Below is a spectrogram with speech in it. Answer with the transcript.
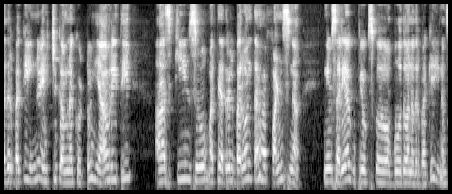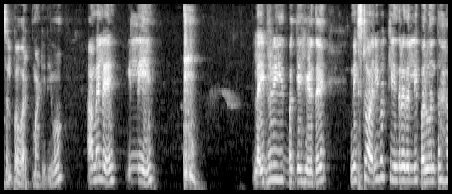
ಅದ್ರ ಬಗ್ಗೆ ಇನ್ನೂ ಹೆಚ್ಚು ಗಮನ ಕೊಟ್ಟು ಯಾವ ರೀತಿ ಆ ಸ್ಕೀಮ್ಸ್ ಮತ್ತೆ ಅದರಲ್ಲಿ ಬರುವಂತಹ ಫಂಡ್ಸ್ನ ನೀವು ಸರಿಯಾಗಿ ಉಪಯೋಗಿಸ್ಕೋಬಹುದು ಅನ್ನೋದ್ರ ಬಗ್ಗೆ ಇನ್ನೊಂದು ಸ್ವಲ್ಪ ವರ್ಕ್ ಮಾಡಿ ನೀವು. ಆಮೇಲೆ ಇಲ್ಲಿ ಲೈಬ್ರರಿ ಬಗ್ಗೆ ಹೇಳಿದೆ. ನೆಕ್ಸ್ಟ್ ಅರಿವು ಕೇಂದ್ರದಲ್ಲಿ ಬರುವಂತಹ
